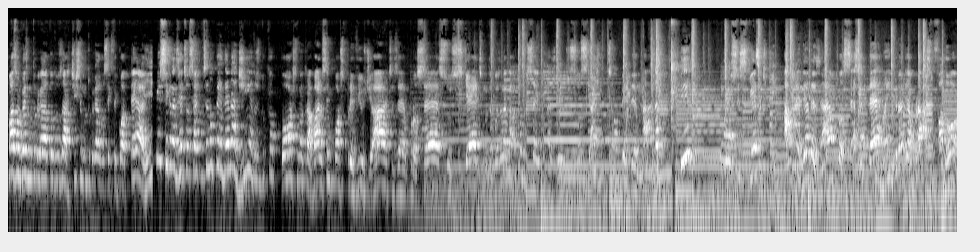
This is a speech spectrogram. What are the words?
Mais uma vez, muito obrigado a todos os artistas, muito obrigado a você que ficou até aí. Me siga nas redes sociais pra você não perder nadinha do, do que eu posto no meu trabalho. Eu sempre posto previews de artes, é, processos, sketches, muita coisa legal. Então me segue nas redes sociais pra você não perder nada. E não se esqueça de que aprender a desenhar é um processo eterno, hein? Grande abraço, falou!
